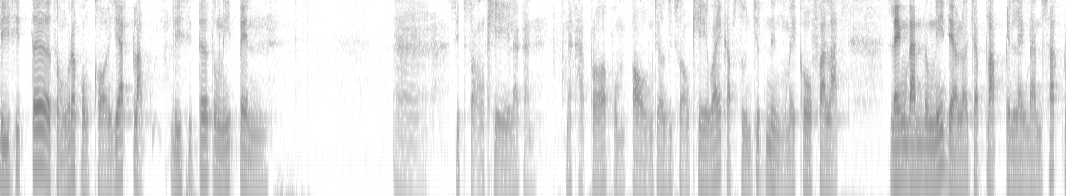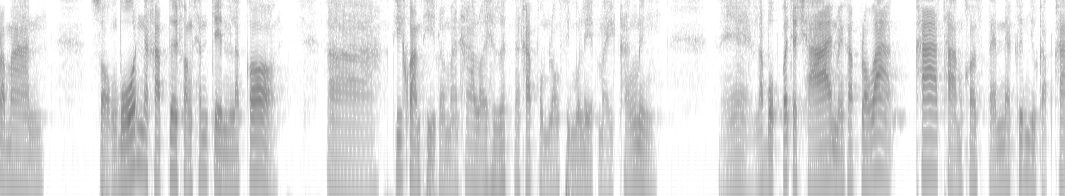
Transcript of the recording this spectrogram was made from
resistor สมมุติว่าผมขออนุญาตปรับ resistor ตรงนี้เป็น 12k แล้วกันนะครับ เพราะว่าผมต่อวงจร 12k ไว้กับ 0.1 ไมโครฟารัด แรงดันตรงนี้เดี๋ยวเราจะปรับเป็นแรงดันสักประมาณ 2 โวลต์นะครับ ด้วยฟังก์ชันเจนแล้วก็ที่ความถี่ประมาณ 500 เฮิรตซ์นะครับ ผมลองซิมูเลตใหม่อีกครั้งหนึ่งระบบก็จะช้าไหมครับ เพราะว่าค่า time constant เนี่ยขึ้นอยู่กับค่า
